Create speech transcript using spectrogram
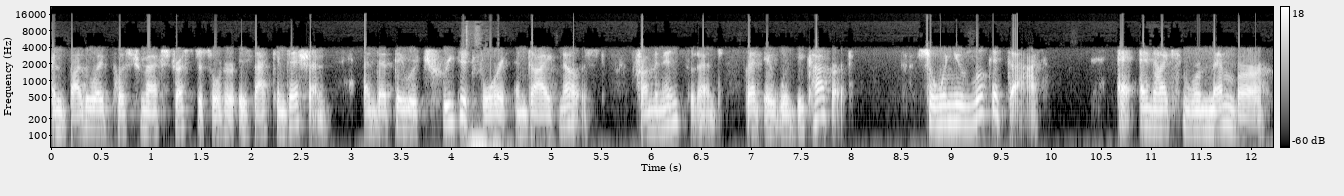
and by the way, post traumatic stress disorder is that condition, and that they were treated for it and diagnosed from an incident that it would be covered. So when you look at that and I can remember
